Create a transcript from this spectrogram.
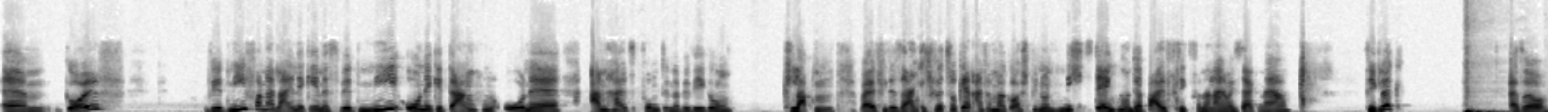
Ähm, Golf wird nie von alleine gehen. Es wird nie ohne Gedanken, ohne Anhaltspunkt in der Bewegung klappen. Weil viele sagen, ich würde so gern einfach mal Golf spielen und nichts denken und der Ball fliegt von alleine. Und ich sage, naja, viel Glück. Also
